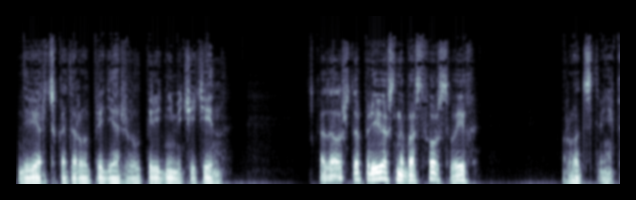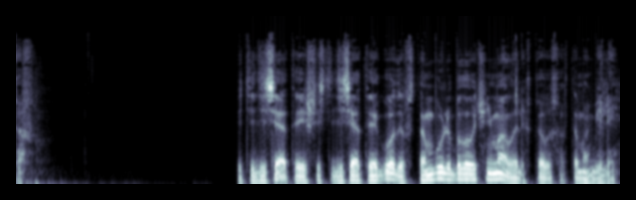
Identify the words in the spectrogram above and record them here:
дверцу которого придерживал перед ними Четин, сказал, что привез на Босфор своих родственников. В 50-е и 60-е годы в Стамбуле было очень мало легковых автомобилей.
